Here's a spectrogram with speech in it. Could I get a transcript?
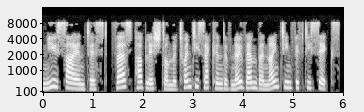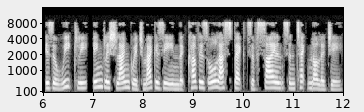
New Scientist, first published on the 22nd of November 1956, is a weekly English-language magazine that covers all aspects of science and technology.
